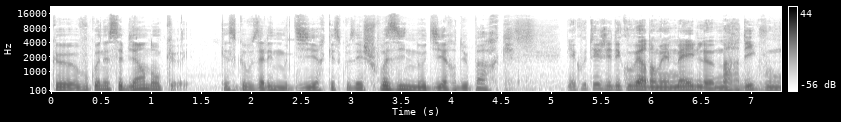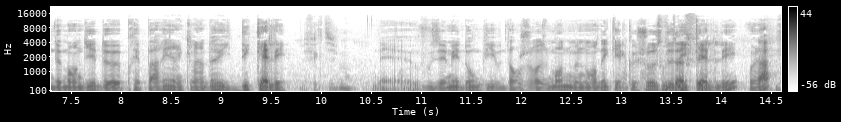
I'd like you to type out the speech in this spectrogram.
que vous connaissez bien. Donc, qu'est-ce que vous allez nous dire? Qu'est-ce que vous avez choisi de nous dire du parc? Écoutez, j'ai découvert dans mes mails euh, mardi que vous me demandiez de préparer un clin d'œil décalé. Effectivement. Euh, vous aimez donc vivre dangereusement de me demander quelque chose de décalé. Voilà.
